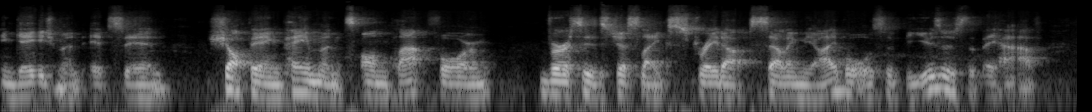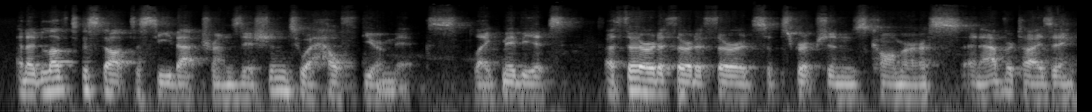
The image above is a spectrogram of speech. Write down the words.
engagement. It's in shopping, payments on platform versus just like straight up selling the eyeballs of the users that they have. And I'd love to start to see that transition to a healthier mix. Like maybe it's a third, a third, a third subscriptions, commerce, and advertising.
